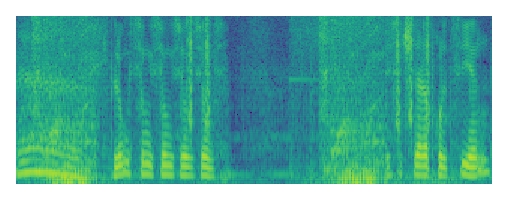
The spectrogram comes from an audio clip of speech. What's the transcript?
Ah, Jungs, Jungs, Jungs, Jungs, Jungs. Bisschen schneller produzieren.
